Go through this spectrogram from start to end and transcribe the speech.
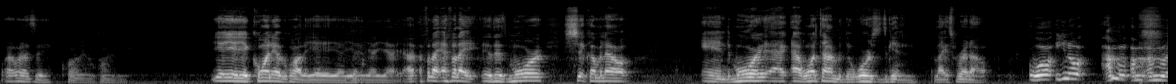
Why would I say? Quality over quantity. Yeah, yeah, yeah. Quantity over quality. Yeah, yeah, yeah, yeah, yeah, yeah. I feel like I feel like there's more shit coming out, and the more at, at one time, but the worse it's getting like spread out. Well, you know, I'm I'm I'm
